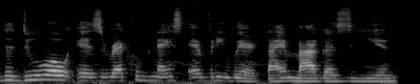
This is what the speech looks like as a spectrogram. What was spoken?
the duo is recognized everywhere. Time magazine,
